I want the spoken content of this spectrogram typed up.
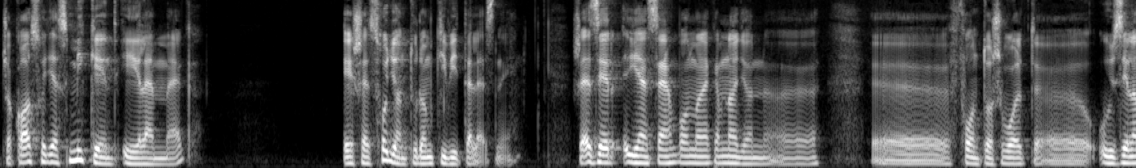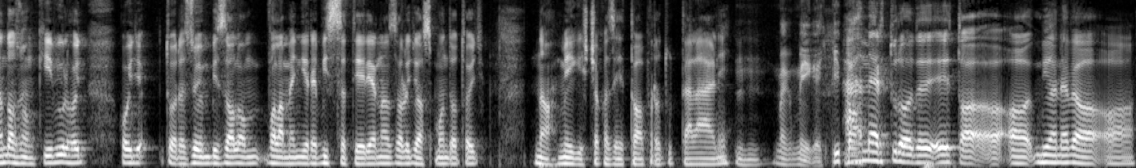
Csak az, hogy ezt miként élem meg, és ezt hogyan tudom kivitelezni. És ezért ilyen szempontból nekem nagyon ö, ö, fontos volt Új-Zéland azon kívül, hogy, hogy tudod, az önbizalom valamennyire visszatérjen azzal, hogy azt mondod, hogy na, mégiscsak azért talpra tudtál állni. Uh-huh. Meg még egy pipa. Hát, mert tudod, itt a, a, a, mi a neve a, a,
